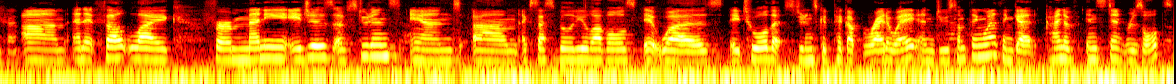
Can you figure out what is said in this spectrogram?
Okay. Um, and it felt like for many ages of students and um, accessibility levels, it was a tool that students could pick up right away and do something with and get kind of instant results.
